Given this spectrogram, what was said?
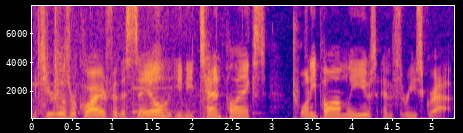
Materials required for the sail, you need 10 planks, 20 palm leaves, and 3 scrap.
